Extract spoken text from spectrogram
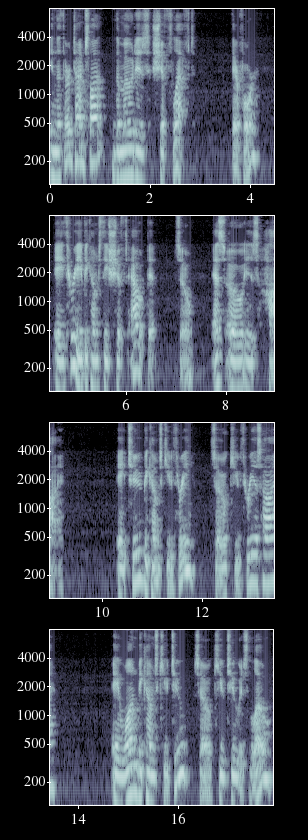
In the third time slot, the mode is shift left. Therefore, A3 becomes the shift out bit, so SO is high. A2 becomes Q3, so Q3 is high. A1 becomes Q2, so Q2 is low.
